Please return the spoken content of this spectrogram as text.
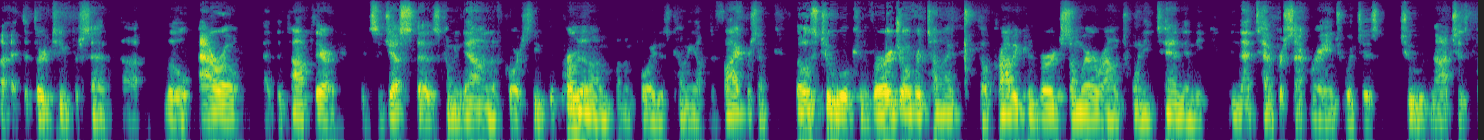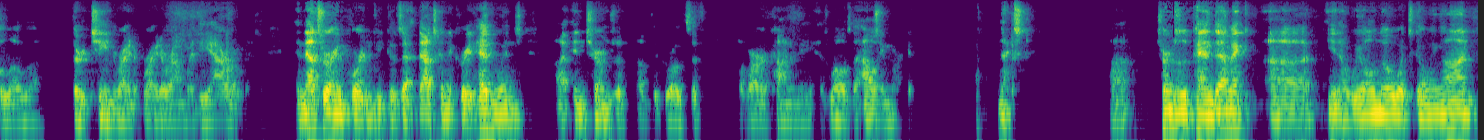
uh, at the 13% uh, little arrow at the top there, which suggests that it's coming down. And of course, the, the permanent un- unemployed is coming up to 5%. Those two will converge over time. They'll probably converge somewhere around 2010 in, the, in that 10% range, which is two notches below uh, 13, right, right around where the arrow is. And that's very important because that, that's going to create headwinds uh, in terms of, of the growth of, of our economy as well as the housing market. Next. Uh, in terms of the pandemic, uh, you know, we all know what's going on.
